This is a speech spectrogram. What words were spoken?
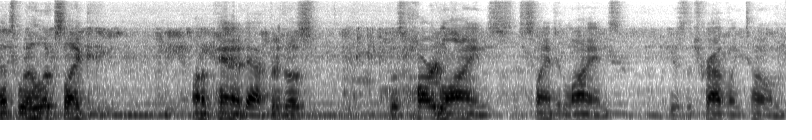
That's what it looks like on a pan adapter. Those those hard lines, slanted lines, is the traveling tone.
